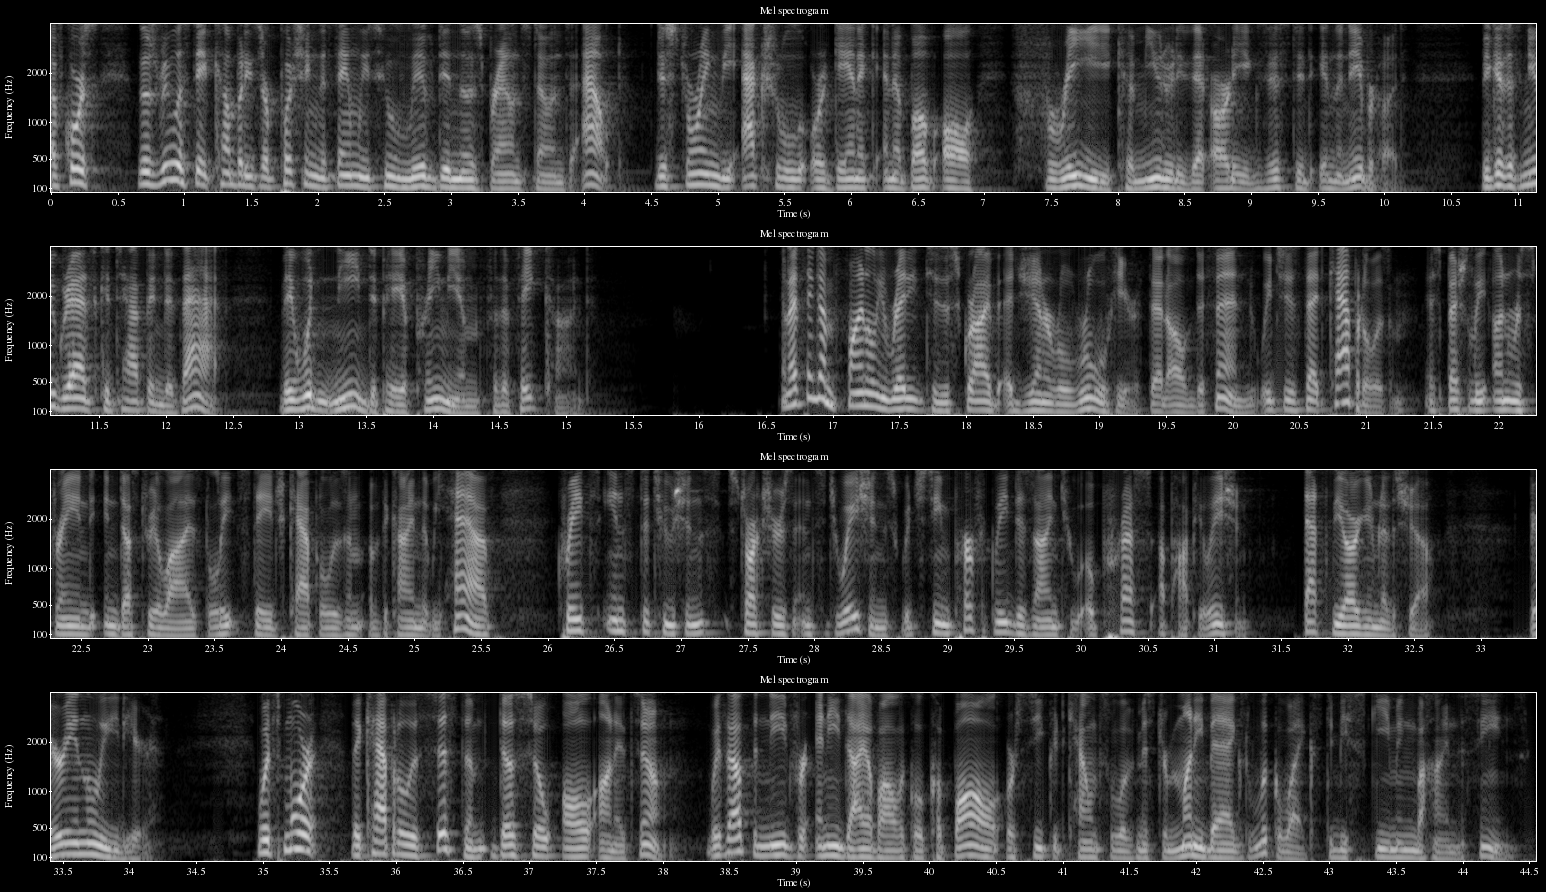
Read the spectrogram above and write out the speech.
Of course, those real estate companies are pushing the families who lived in those brownstones out, destroying the actual organic and above all free community that already existed in the neighborhood. Because if new grads could tap into that, they wouldn't need to pay a premium for the fake kind. And I think I'm finally ready to describe a general rule here that I'll defend, which is that capitalism, especially unrestrained, industrialized, late stage capitalism of the kind that we have, creates institutions, structures, and situations which seem perfectly designed to oppress a population. That's the argument of the show. Barry in the lead here. What's more, the capitalist system does so all on its own, without the need for any diabolical cabal or secret council of Mr. Moneybags lookalikes to be scheming behind the scenes.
